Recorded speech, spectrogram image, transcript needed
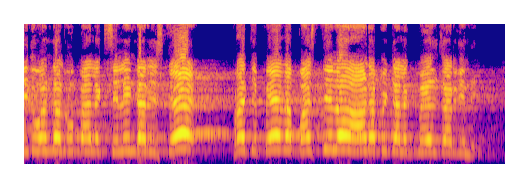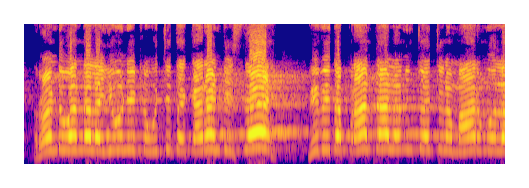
ఐదు వందల రూపాయలకు సిలిండర్ ఇస్తే ప్రతి పేద బస్తీలో ఆడబిడ్డలకు మేలు జరిగింది. రెండు వందల యూనిట్లు ఉచిత కరెంట్ ఇస్తే వివిధ ప్రాంతాల నుంచి వచ్చిన మారుమూల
